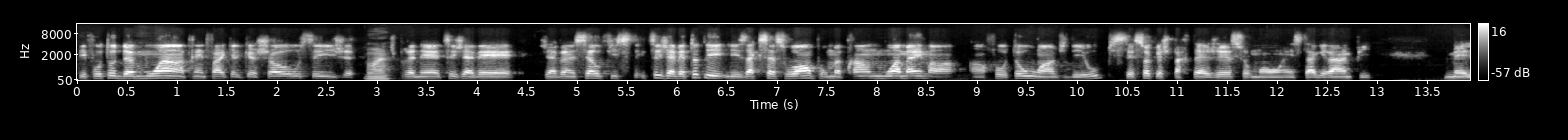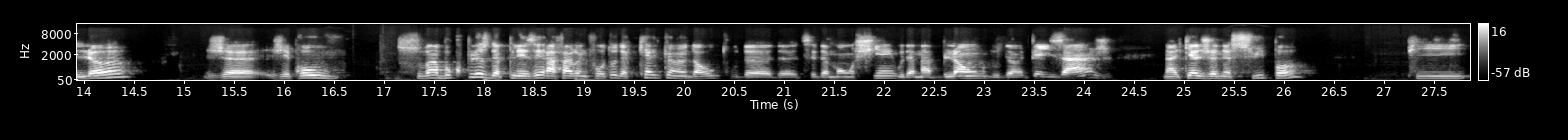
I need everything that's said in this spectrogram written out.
des photos de moi en train de faire quelque chose. Je, je prenais, j'avais j'avais un selfie stick. J'avais tous les, accessoires pour me prendre moi-même en, photo ou en vidéo. Puis c'était ça que je partageais sur mon Instagram. Puis... Mais là, j'éprouve souvent beaucoup plus de plaisir à faire une photo de quelqu'un d'autre ou de, de, de mon chien ou de ma blonde ou d'un paysage dans lequel je ne suis pas. Puis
